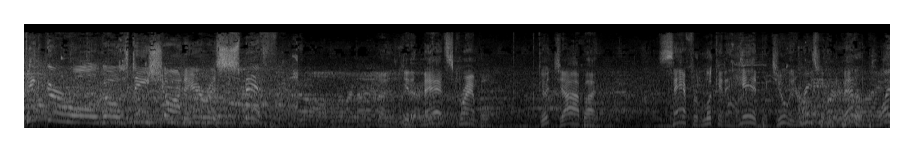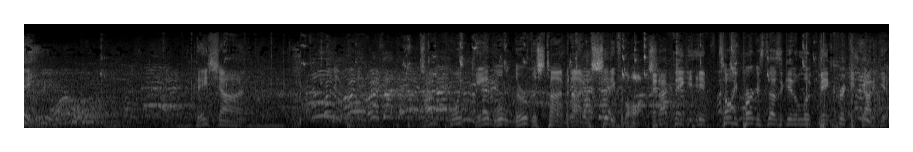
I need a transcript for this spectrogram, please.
finger roll goes DeShawn Harris Smith. Uh, you get a mad scramble. Good job by Sandfort looking ahead, but Julian Reese with a better play. DeShawn Two-point game, a little nervous time in Iowa City for the Hawks. And I think if Tony Perkins doesn't get a look, Ben Krikke's got to get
